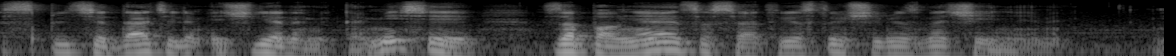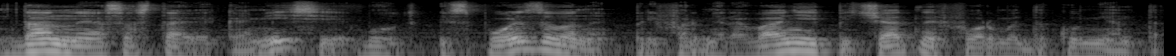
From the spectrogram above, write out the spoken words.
с председателем и членами комиссии заполняются соответствующими значениями. Данные о составе комиссии будут использованы при формировании печатной формы документа.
